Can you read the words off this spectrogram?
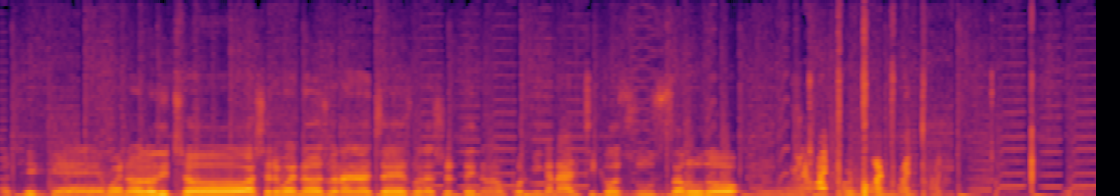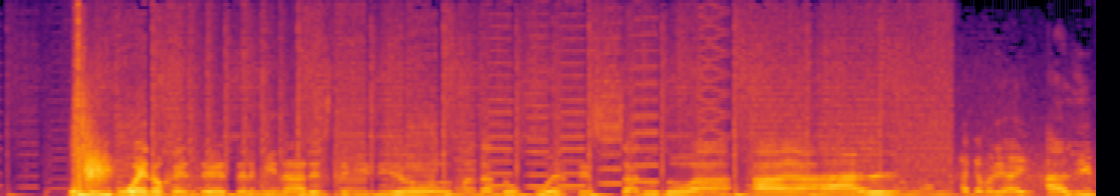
Así que, bueno, lo dicho, a ser buenos, buenas noches, buena suerte y nos vemos por mi canal, chicos. Un saludo. Y bueno, gente, terminar este vídeo mandando un fuerte saludo a, a al ¿a qué ponía ahí? A Lim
